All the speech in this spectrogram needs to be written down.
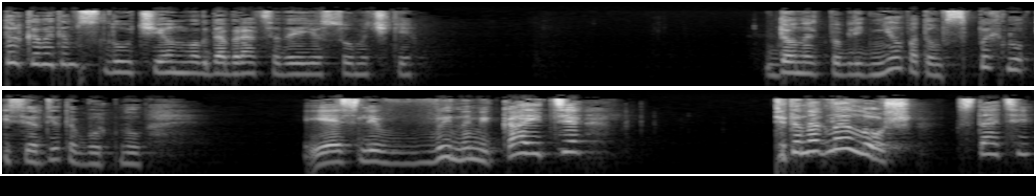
Только в этом случае он мог добраться до ее сумочки. Дональд побледнел, потом вспыхнул и сердито буркнул. «Если вы намекаете...» «Это наглая ложь! Кстати,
